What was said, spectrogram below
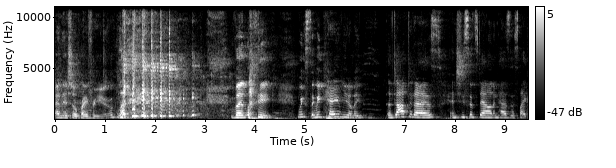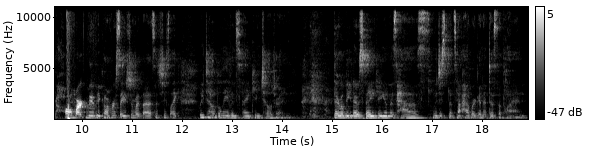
and then she'll pray for you. but like, we we came, you know, they adopted us, and she sits down and has this like Hallmark movie conversation with us, and she's like, "We don't believe in spanking children." there will be no spanking in this house. We just, that's not how we're gonna discipline.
